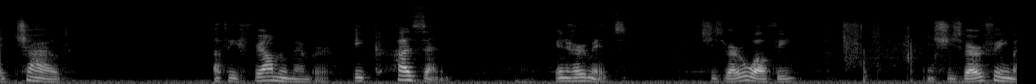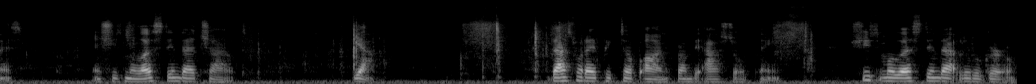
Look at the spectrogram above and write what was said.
a child of a family member, a cousin in her midst. She's very wealthy and she's very famous and she's molesting that child. Yeah. That's what I picked up on from the astral plane. She's molesting that little girl.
